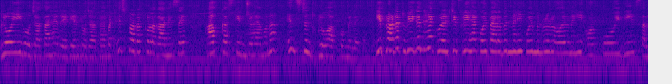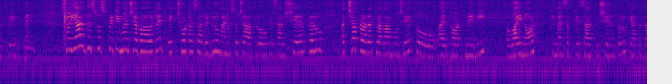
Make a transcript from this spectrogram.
ग्लोई हो जाता है रेडियंट हो जाता है। बट इस प्रोडक्ट को लगाने से आपका स्किन जो है वो ना इंस्टेंट ग्लो आपको मिलेगा। ये प्रोडक्ट वीगन है क्रुएल्टी फ्री है, कोई पैराबिन नहीं, कोई मिनरल ऑयल नहीं और कोई भी सल्फेट नहीं। So yeah this was pretty much about it एक छोटा सा रिव्यू मैंने सोचा आप लोगों के साथ शेयर करूँ। अच्छा प्रोडक्ट लगा मुझे तो I thought maybe why not कि मैं सबके साथ शेयर करूँ। क्या पता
